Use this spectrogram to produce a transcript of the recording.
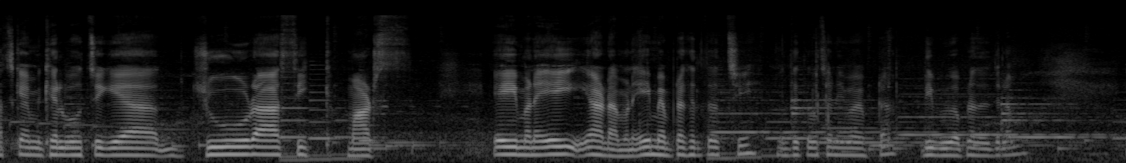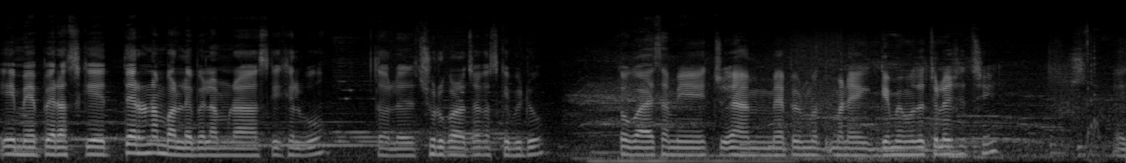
আজকে আমি খেলব হচ্ছে গিয়া জুরাসিক মার্স এই মানে এই ইয়াটা মানে এই ম্যাপটা খেলতে যাচ্ছি। দেখতে পাচ্ছেন এই ম্যাপটা রিভিউ আপনাদের দিলাম। এই ম্যাপের আজকে তেরো নাম্বার লেভেল আমরা আজকে খেলব। তাহলে শুরু করা যাক আজকে ভিডিও তো গাইস আমি ম্যাপের মধ্যে মানে গেমের মধ্যে চলে এসেছি। এই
